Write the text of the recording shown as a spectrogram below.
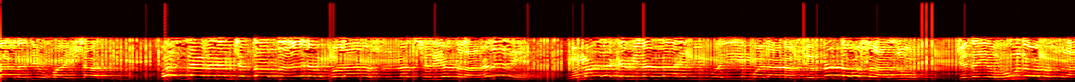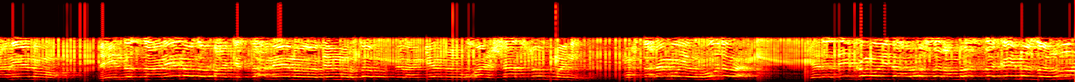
دا د دیو خواهشات دي پس دا غنم چې تا ته علم قران او سنت شریعت راغلی دی نو مالک من الله من ولی ولا نصير دلته اوس راځو چې د يهود او نصرانیانو د هندستانیانو د پاکستانیانو د مرتدو فرنګیانو خواهشات څوک مني محترمو يهود چې له دې کومو ادارو سره مرسته کوي، نو ضرور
